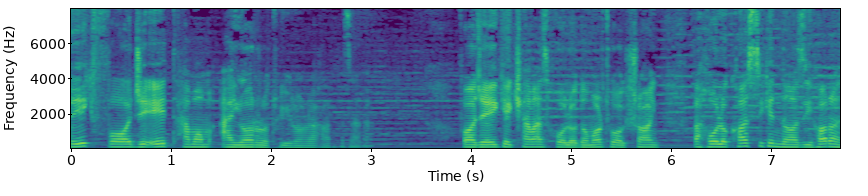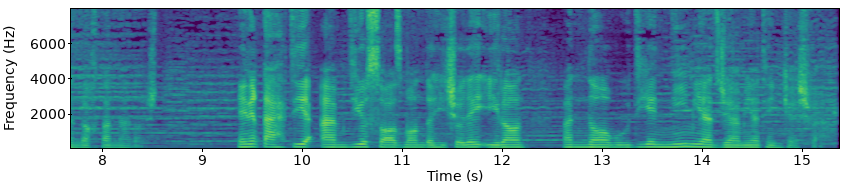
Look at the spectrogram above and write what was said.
تا یک فاجعه تمام ایار رو تو ایران رقم بزنن. فاجعه که کم از هولودومور تو اوکراین و هولوکاستی که نازی ها را انداختن نداشت. یعنی قحطی عمدی و سازماندهی شده ایران و نابودی نیمی از جمعیت این کشور.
